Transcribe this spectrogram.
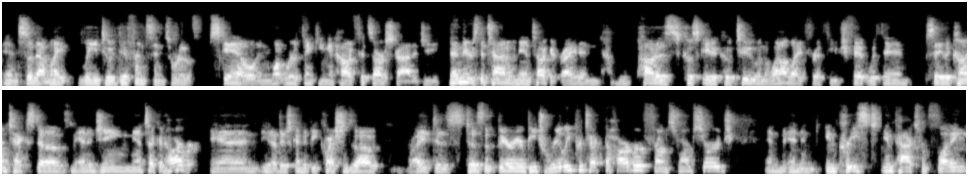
And so that might lead to a difference in sort of scale and what we're thinking and how it fits our strategy. Then there's the town of nantucket right? And how does Coskata Coatue and the wildlife refuge fit within say the context of managing nantucket harbor? And you know there's going to be questions about right does the barrier beach really protect the harbor from storm surge and, and increased impacts from flooding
